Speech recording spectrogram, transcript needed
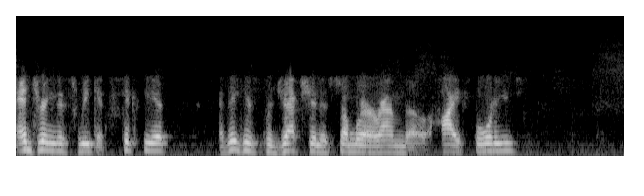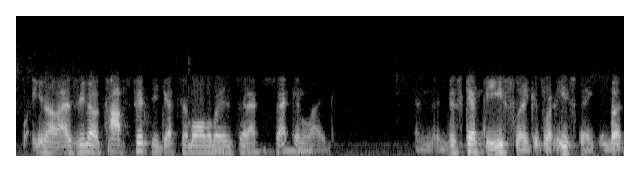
entering this week at 60th. I think his projection is somewhere around the high 40s. You know, as we know, top 50 gets him all the way into that second leg, and just get the East Lake is what he's thinking. But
